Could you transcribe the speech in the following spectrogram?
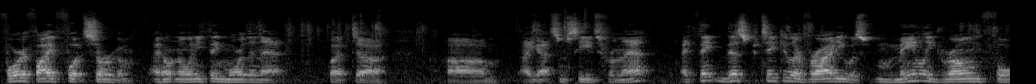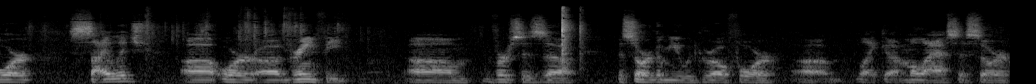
four to five foot sorghum. I don't know anything more than that, but uh, um, I got some seeds from that. I think this particular variety was mainly grown for silage uh, or uh, grain feed um, versus uh, the sorghum you would grow for um, like uh, molasses or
